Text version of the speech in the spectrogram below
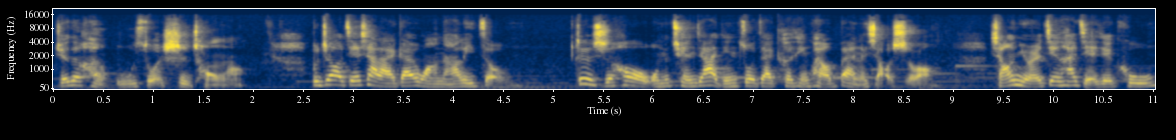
觉得很无所适从哦，不知道接下来该往哪里走。”这个时候，我们全家已经坐在客厅快要半个小时了。小女儿见她姐姐哭，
